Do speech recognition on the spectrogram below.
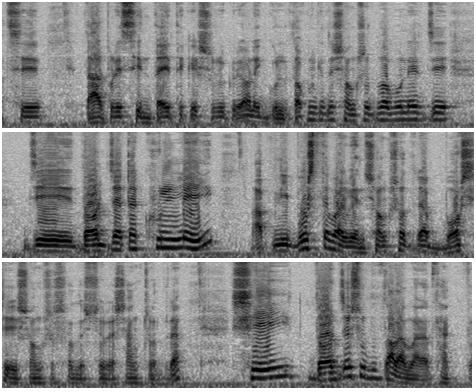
আছে, তারপরে ছিনতাই থেকে শুরু করে অনেকগুলো। তখন কিন্তু সংসদ ভবনের যে যে দরজাটা খুললেই আপনি বসতে পারবেন সংসদরা বসে, সংসদ সদস্যরা, সাংসদরা, সেই দরজা শুধু তালা মারা থাকতো।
